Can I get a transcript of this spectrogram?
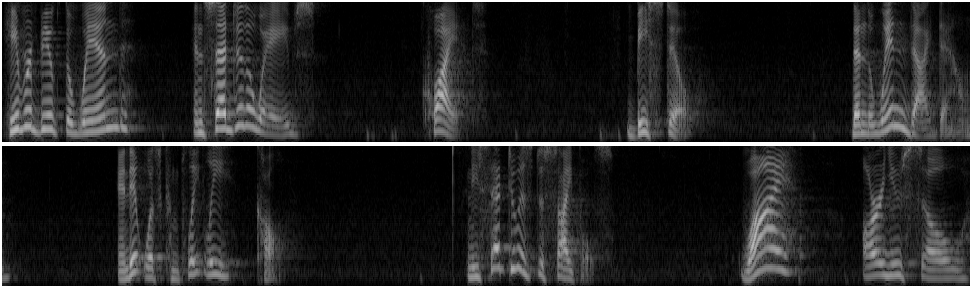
he rebuked the wind, and said to the waves, Quiet, be still. Then the wind died down and it was completely calm. And he said to his disciples, Why are you so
